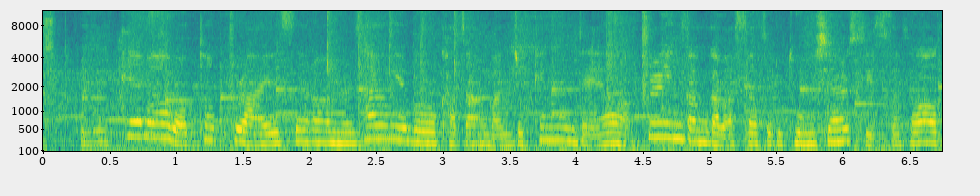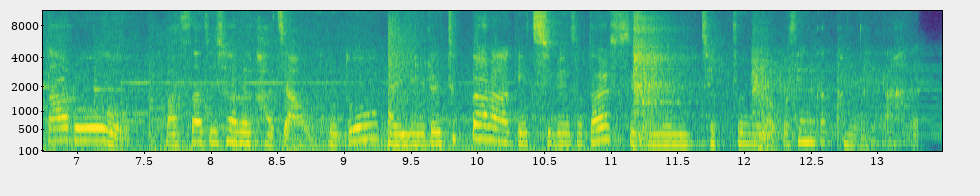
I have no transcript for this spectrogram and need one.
싶고 헤라 워터풀 아이 세럼을 사용해보고 가장 만족했는데요. 풀링감과 마사지를 동시에 할 수 있어서 따로 마사지 샵에 가지 않고도 관리를 특별하게 집에서도 할 수 있는 제품이라고 생각합니다.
